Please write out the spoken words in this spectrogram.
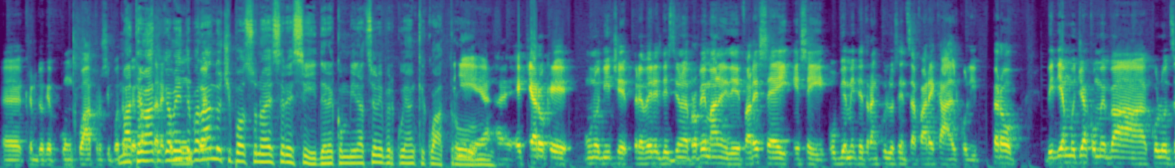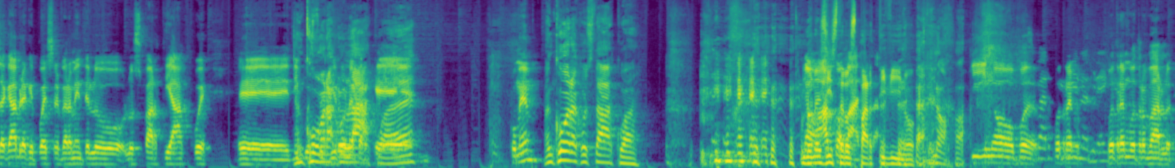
Eh, credo che con quattro si potrebbe Matematicamente parlando ci possono essere sì delle combinazioni per cui anche 4 Sì, eh, è chiaro che uno dice per avere il destino nelle proprie mani deve fare 6 e sei ovviamente tranquillo senza fare calcoli, però vediamo già come va con lo Zagabria che può essere veramente lo, lo spartiacque eh, di Ancora con l'acqua, perché... eh? Come? Ancora quest'acqua. non No, esiste acqua lo spartivino. no. Pino, po- potremmo, potremmo trovarlo.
